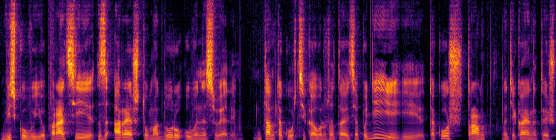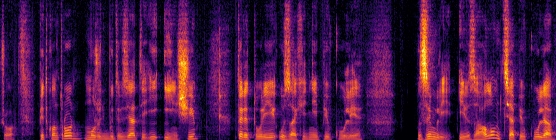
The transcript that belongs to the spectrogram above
військової операції з арешту Мадуру у Венесуелі. Там також цікаво розгортаються події, і також Трамп натякає на те, що під контроль можуть бути взяті і інші території у західній півкулі землі. І загалом ця півкуля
